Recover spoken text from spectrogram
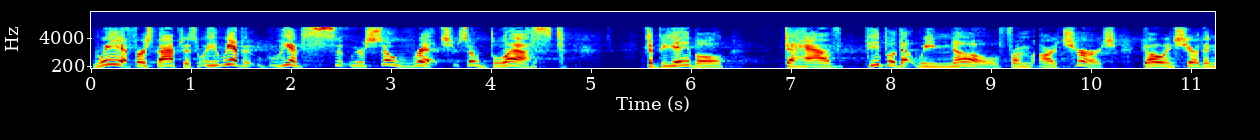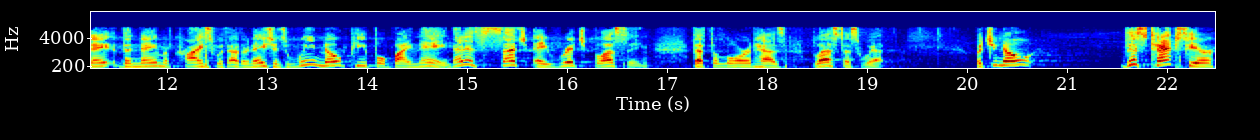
We at First Baptist, we, we have, we have, we're so rich, so blessed to be able to have people that we know from our church go and share the, na- the name of Christ with other nations. We know people by name. That is such a rich blessing that the Lord has blessed us with. But you know, this text here,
